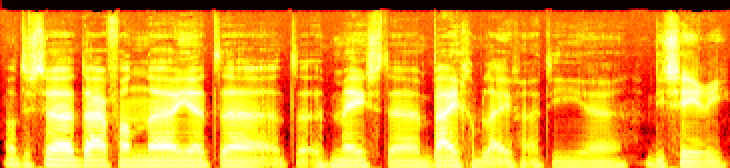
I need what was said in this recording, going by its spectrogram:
Wat is eh, daarvan eh, je het, eh, het, het meest bijgebleven uit die, die serie?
